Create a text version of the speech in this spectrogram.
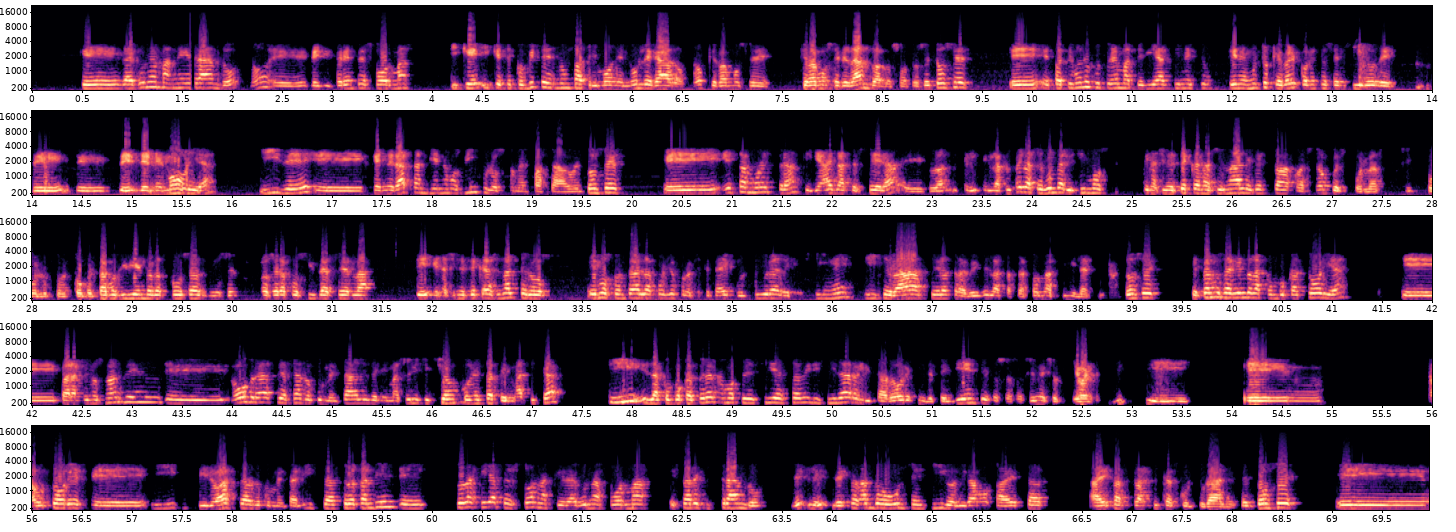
que de alguna manera ando, ¿no? Eh, de diferentes formas y que y que se convierten en un patrimonio, en un legado, ¿no? Que vamos eh, que vamos heredando a los otros. Entonces, eh, el patrimonio cultural y material tiene tiene mucho que ver con este sentido de de, de, memoria y de generar también nuevos vínculos con el pasado. Entonces, eh, esta muestra, que ya es la tercera, eh, la primera y la segunda la hicimos en la Cineteca Nacional, en esta ocasión, pues por las por, como estamos viviendo las cosas, no, será posible hacerla eh, en la Cineteca Nacional, pero hemos contado el apoyo por la Secretaría de Cultura del Cine y se va a hacer a través de la plataforma Cine. Entonces, estamos abriendo la convocatoria eh, para que nos manden eh, obras, ya sea documentales, de animación y ficción con esta temática, y la convocatoria, como te decía, está dirigida a realizadores independientes, asociaciones y eh, autores eh, y videoastas, documentalistas, pero también eh, toda aquella persona que de alguna forma está registrando, le, está dando un sentido, digamos, a estas a estas prácticas culturales. Entonces, eh,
